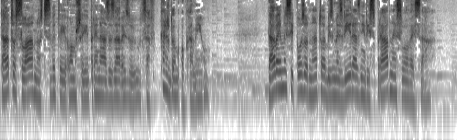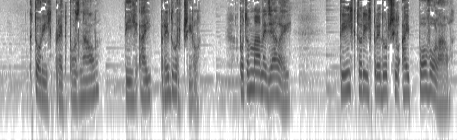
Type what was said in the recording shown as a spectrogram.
táto slávnosť Svetej Omše je pre nás zavezujúca v každom okamihu. Dávajme si pozor na to, aby sme zvýraznili správne slovesá. Ktorých predpoznal, tých aj predurčil. A potom máme ďalej. Tých, ktorých predurčil, aj povolal –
